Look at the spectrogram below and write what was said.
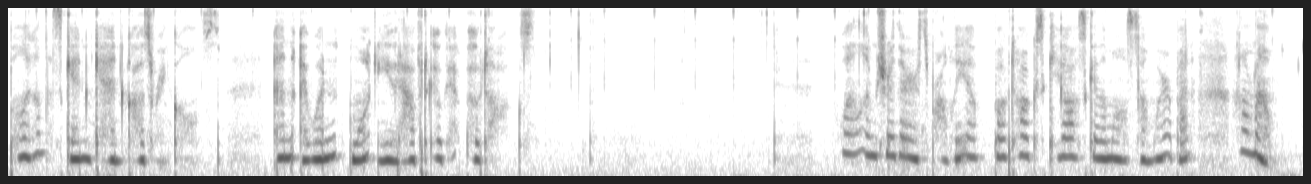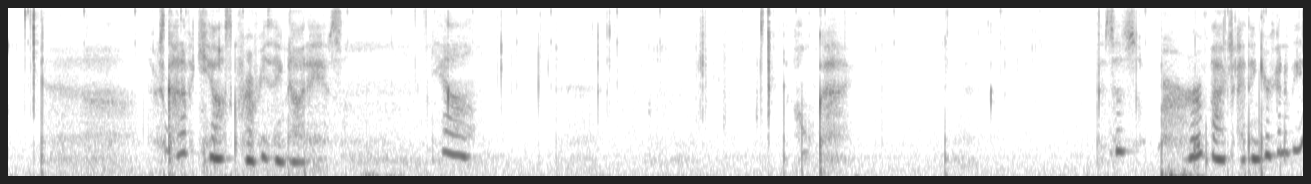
pulling on the skin can cause wrinkles, and I wouldn't want you to have to go get Botox. Well, I'm sure there's probably a Botox kiosk in the mall somewhere, but I don't know. There's kind of a kiosk for everything nowadays. Yeah. Okay. This is perfect. I think you're gonna be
